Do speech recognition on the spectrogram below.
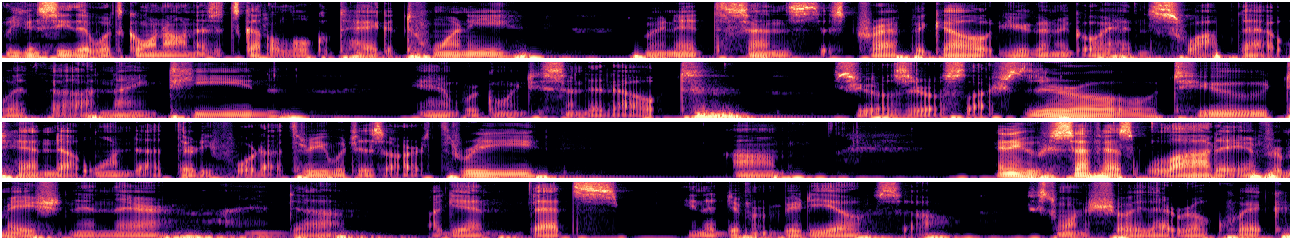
You can see that what's going on is it's got a local tag of 20. When it sends this traffic out, you're going to go ahead and swap that with uh, 19 and we're going to send it out 00 slash 0 to 10.1.34.3, which is R3. Um, anywho, CEF has a lot of information in there, and um, again, that's in a different video, so just want to show you that real quick.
